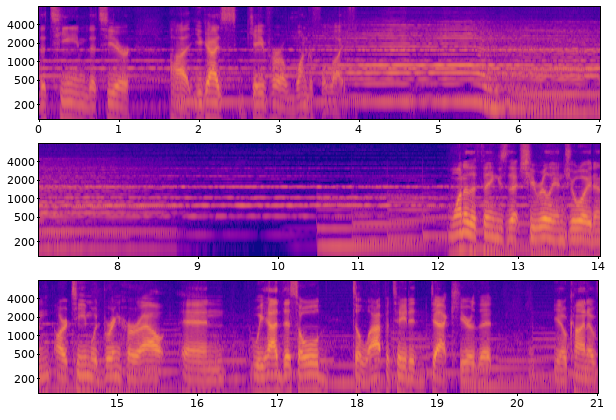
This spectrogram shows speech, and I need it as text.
the team that's here, uh, you guys gave her a wonderful life. One of the things that she really enjoyed, and our team would bring her out, and we had this old dilapidated deck here that, you know, kind of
